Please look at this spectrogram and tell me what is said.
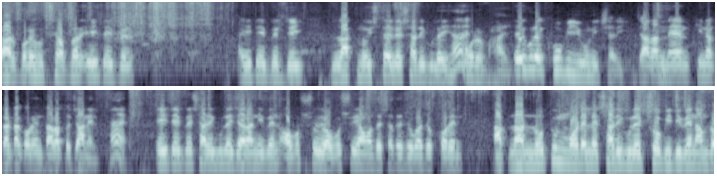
তারপরে হচ্ছে আপনার এই টাইপের এই টাইপের যেই লাকনো স্টাইলের শাড়িগুলাই হ্যাঁ? ওরে ভাই। এইগুলাই খুবই ইউনিক শাড়ি। যারা। নেন কেনাকাটা করেন তারা তো জানেন হ্যাঁ? এই টাইপের শাড়িগুলো যারা নিবেন অবশ্যই অবশ্যই আমাদের সাথে যোগাযোগ করেন। আপনার নতুন মডেলের শাড়িগুলোর ছবি দিবেন আমরা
